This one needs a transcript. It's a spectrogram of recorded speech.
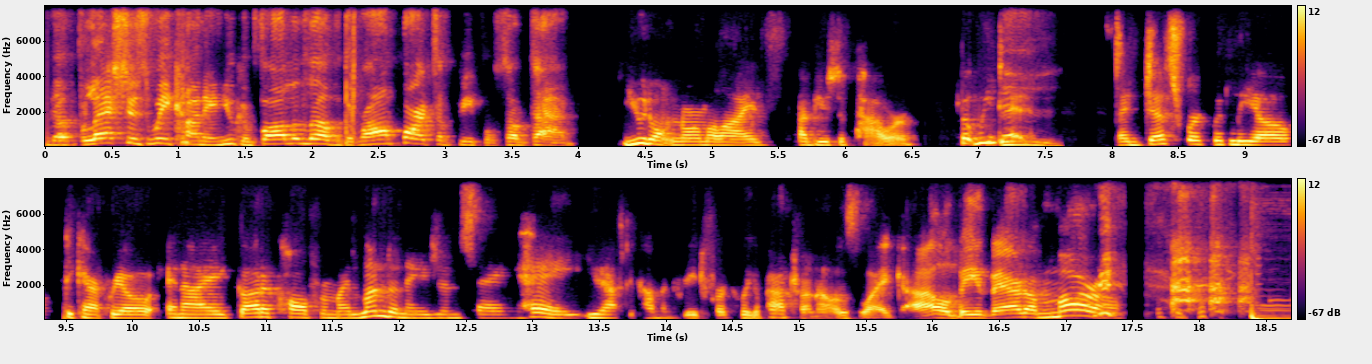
The flesh is weak, honey, and you can fall in love with the wrong parts of people sometimes. You don't normalize abuse of power, but we did. Mm. I just worked with Leo DiCaprio and I got a call from my London agent saying, Hey, you have to come and read for Cleopatra. And I was like, I'll be there tomorrow.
